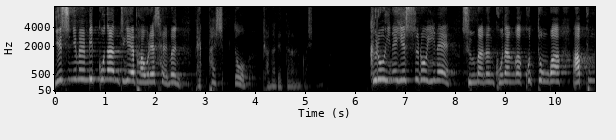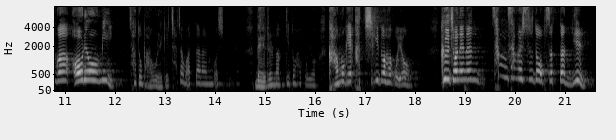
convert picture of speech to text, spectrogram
예수님을 믿고 난 뒤에 바울의 삶은 180도 변화됐다는 것입니다. 그로 인해 예수로 인해 수많은 고난과 고통과 아픔과 어려움이 사도 바울에게 찾아왔다는 것입니다. 매를 맞기도 하고요. 감옥에 갇히기도 하고요. 그 전에는 상상할 수도 없었던 일,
